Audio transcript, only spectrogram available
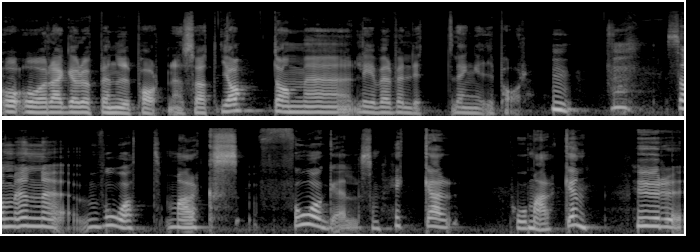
och, och raggar upp en ny partner. Så att ja, de eh, lever väldigt länge i par. Mm. Som en eh, våtmarksfågel som häckar på marken. Hur,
